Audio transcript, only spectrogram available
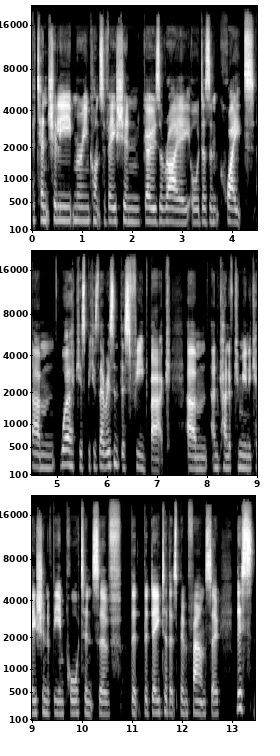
potentially marine conservation goes awry or doesn't quite um, work is because there isn't this feedback um, and kind of communication of the importance of the, the data that's been found. So this,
